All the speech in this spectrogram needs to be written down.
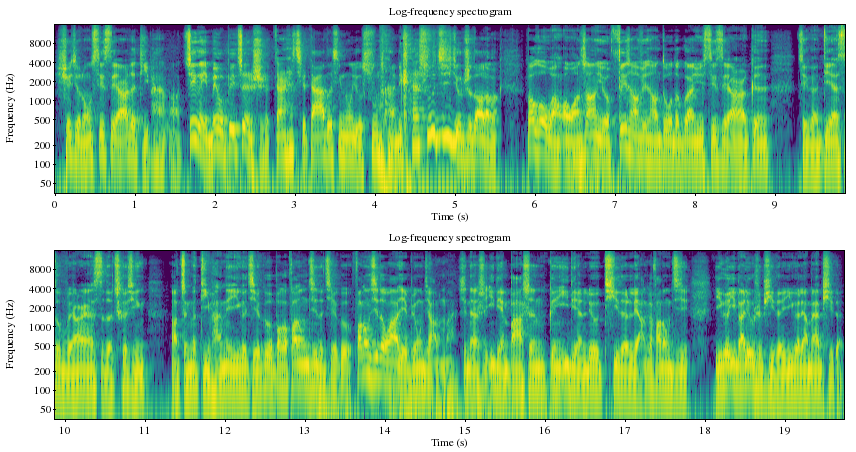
雪铁龙 CCR 的底盘啊，这个也没有被证实，但是其实大家都心中有数嘛，你看数据就知道了嘛。包括网网上有非常非常多的关于 CCR 跟这个 DS 五 LS 的车型啊，整个底盘的一个结构，包括发动机的结构。发动机的话也不用讲了嘛，现在是一点八升跟一点六 T 的两个发动机，一个一百六十匹的，一个两百匹的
